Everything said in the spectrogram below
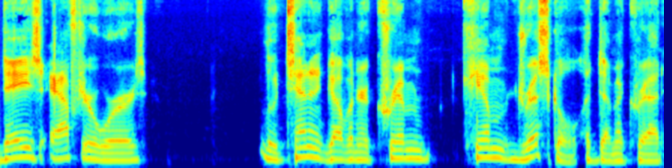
Days afterwards, Lieutenant Governor Kim, Kim Driscoll, a Democrat,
